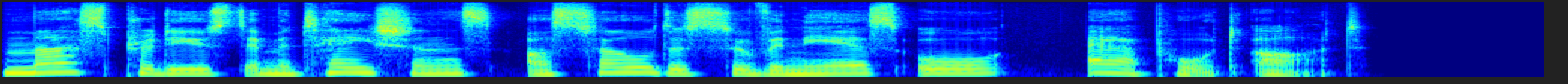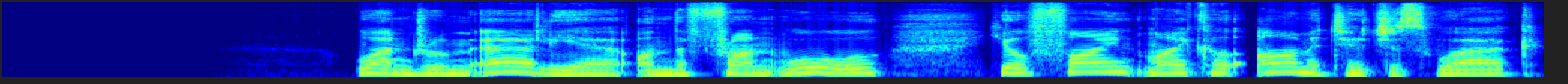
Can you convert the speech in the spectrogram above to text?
mass produced imitations are sold as souvenirs or airport art. One room earlier, on the front wall, you'll find Michael Armitage's work,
